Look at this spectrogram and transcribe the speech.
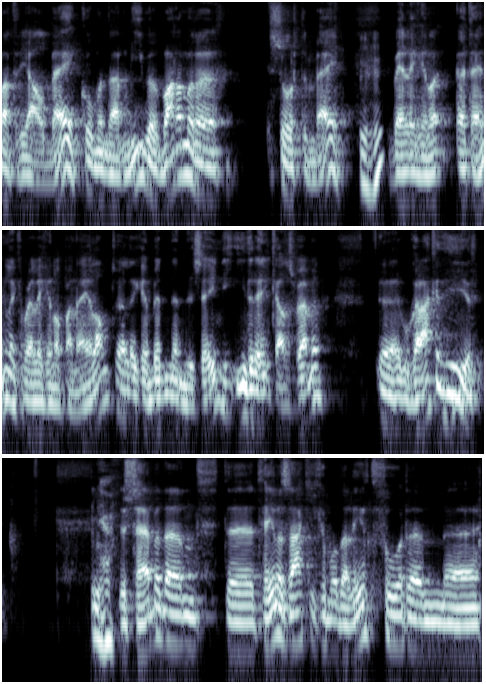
materiaal bij? Komen daar nieuwe, warmere soorten bij? Wij liggen uiteindelijk wij liggen op een eiland, wij liggen midden in de zee, niet iedereen kan zwemmen. Eh, hoe geraken die hier? Ja. Dus ze hebben dan de, het hele zaakje gemodelleerd voor een eh,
